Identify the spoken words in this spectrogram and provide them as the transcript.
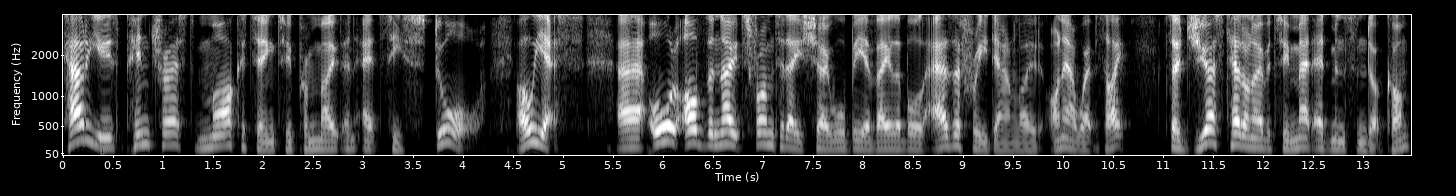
how to use Pinterest marketing to promote an Etsy store. Oh, yes. Uh, all of the notes from today's show will be available as a free download on our website. So just head on over to mattedmondson.com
